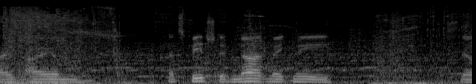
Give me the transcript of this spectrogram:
I, I am. That speech did not make me. No.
